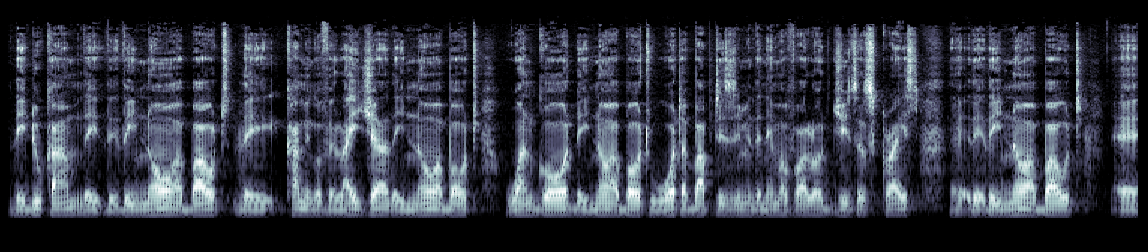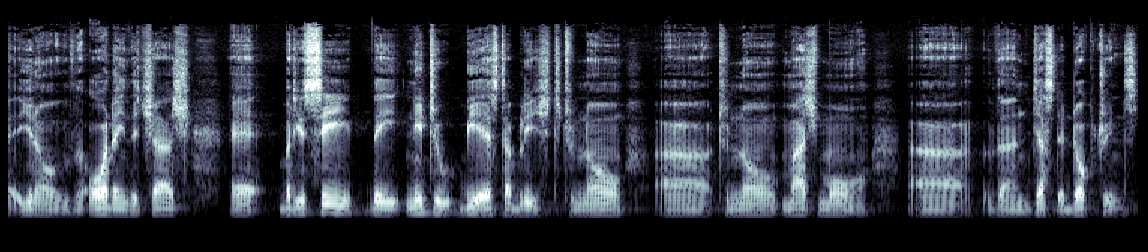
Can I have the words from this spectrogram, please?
they do come, they, they, they know about the coming of Elijah, they know about one God, they know about water baptism in the name of our Lord Jesus Christ, uh, they, they know about, uh, you know, the order in the church. Uh, but you see, they need to be established to know uh, to know much more uh, than just the doctrines,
